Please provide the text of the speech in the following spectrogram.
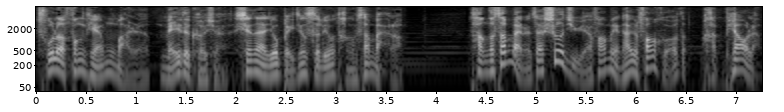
除了丰田、牧马人没得可选。现在有北京四零、有坦克三百了。坦克三百呢，在设计语言方面，它就方盒子，很漂亮。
